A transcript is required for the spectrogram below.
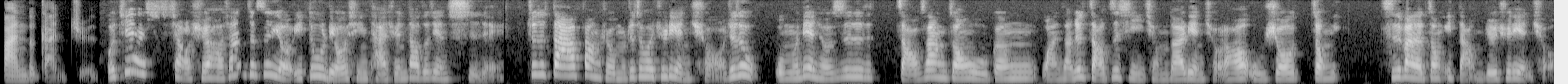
班的感觉。我记得小学好像就是有一度流行跆拳道这件事，诶，就是大家放学我们就是会去练球，就是我们练球是。早上、中午跟晚上，就早自习以前我们都在练球，然后午休中吃饭的中一打，我们就去练球，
